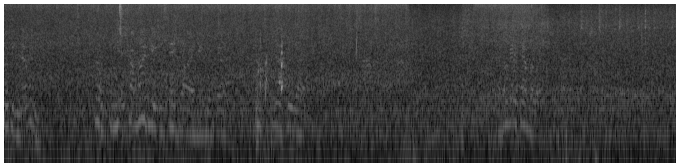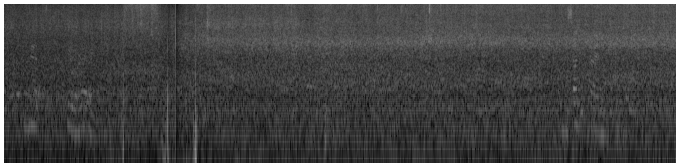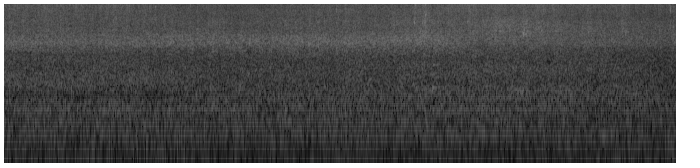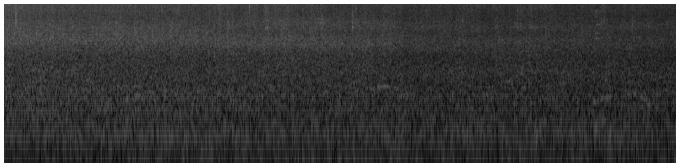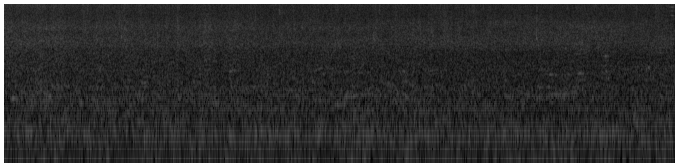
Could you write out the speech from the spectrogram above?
looking down. No, when you come right here, you stay dry and you look down. Just do that. Now, Don't get a camera away. Look at, here. The sun is shining.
